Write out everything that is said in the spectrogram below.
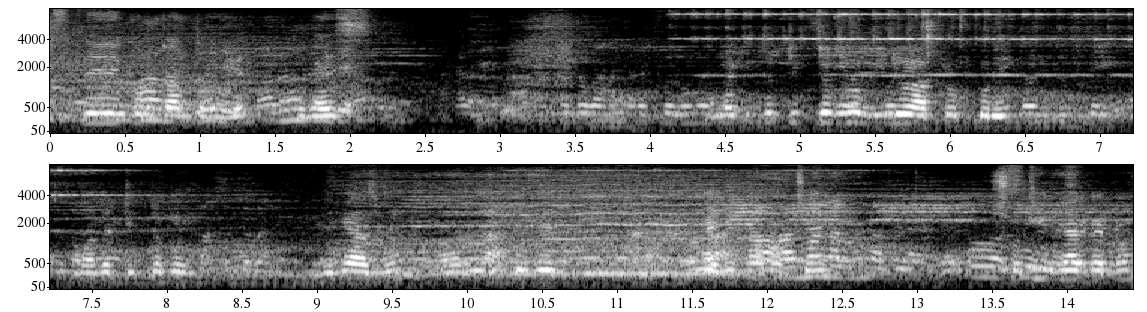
আস্তে করে টানতে হবে। গাইস আমরা কিন্তু টিকটকে ভিডিও আপলোড করি। আমাদের টিকটকে দেখে আসবেন। আমাদের টিকটকের নাম হচ্ছে সচিন হেয়ার কাটন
